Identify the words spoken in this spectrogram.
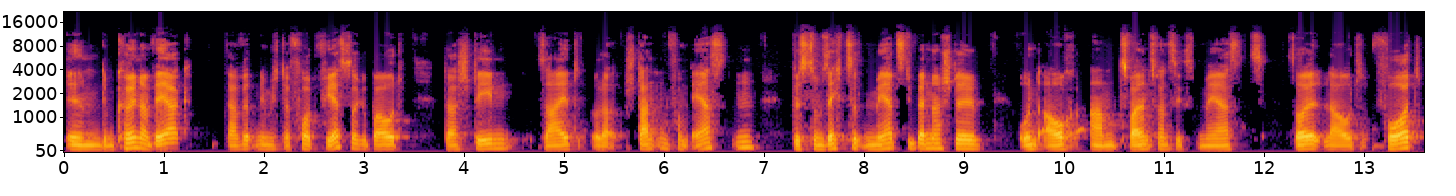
in dem Kölner Werk, da wird nämlich der Ford Fiesta gebaut. Da stehen seit oder standen vom 1. bis zum 16. März die Bänder still und auch am 22. März soll laut Ford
